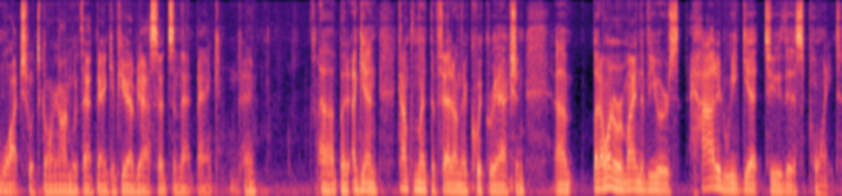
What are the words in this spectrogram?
watch what's going on with that bank if you have assets in that bank. Okay. Uh, but again, compliment the Fed on their quick reaction. Um, but I want to remind the viewers how did we get to this point?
